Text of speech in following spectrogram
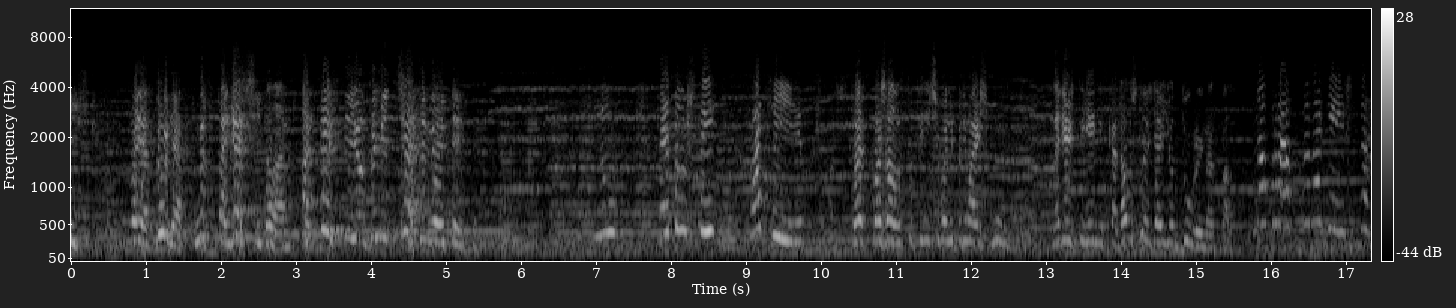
мальчишка. Твоя Дуня настоящий талант, а песня ее замечательная песня. Ну, это уж ты хватил. Оставь, пожалуйста, ты ничего не понимаешь в музыке. Надеюсь, ты ей не сказала, что я ее дурой назвал. Напрасно надеешься.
